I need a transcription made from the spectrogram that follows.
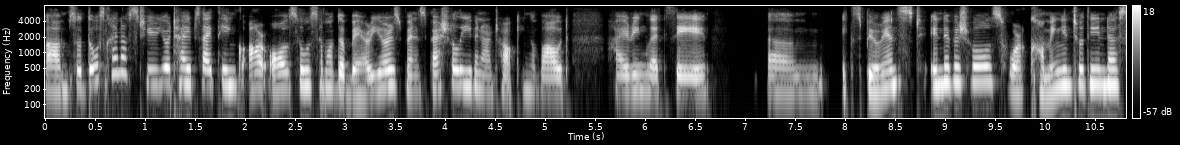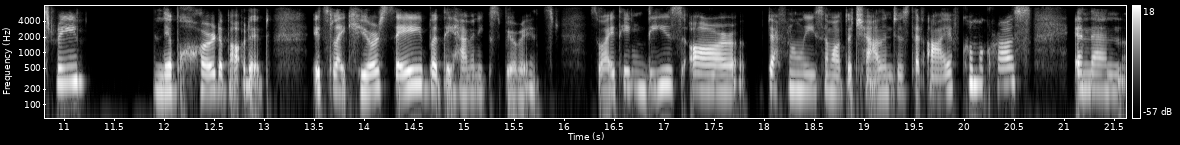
Um, so those kind of stereotypes i think are also some of the barriers when especially when i'm talking about hiring let's say um, experienced individuals who are coming into the industry and they've heard about it. It's like hearsay, but they haven't experienced. So I think these are definitely some of the challenges that I have come across. And then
